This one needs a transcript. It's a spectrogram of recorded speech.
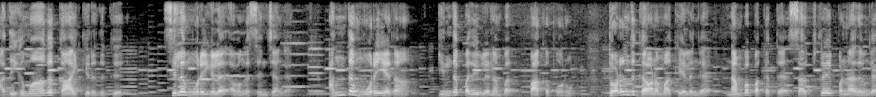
அதிகமாக காய்க்கிறதுக்கு சில முறைகளை அவங்க செஞ்சாங்க. அந்த முறையை தான் இந்த பதிவில் நம்ம பார்க்க போகிறோம் தொடர்ந்து கவனமாக கேளுங்க. நம்ம பக்கத்தை சப்ஸ்கிரைப் பண்ணாதவங்க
